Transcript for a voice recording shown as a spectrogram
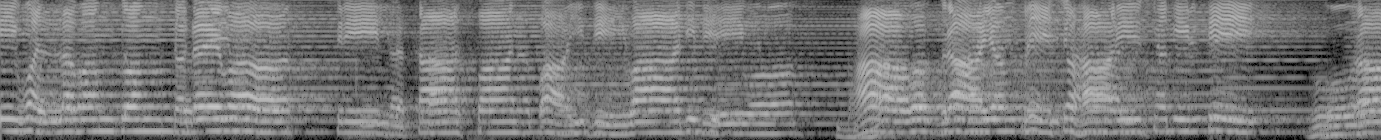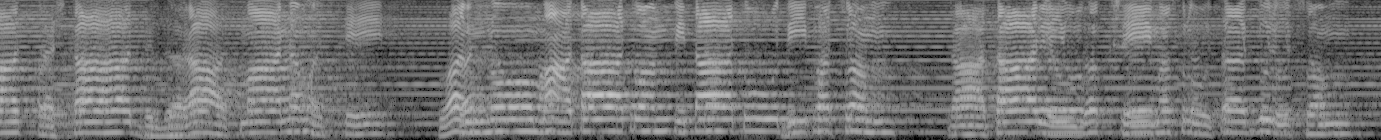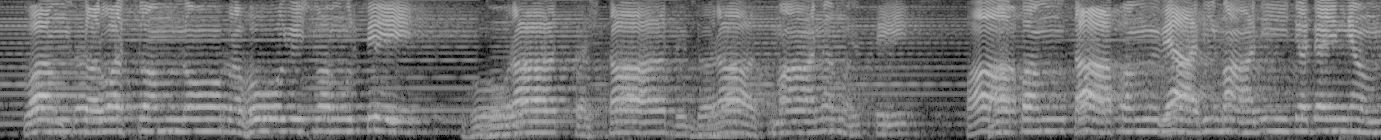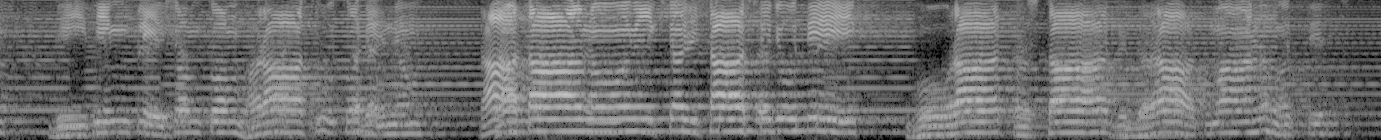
श्रीवल्लभं त्वं सदैव श्रीनृतास्मान्पायिदेवादिदेव भावग्रायं प्रेष् घोरात् प्रष्टाद्धृरास्मा वर्णो माता त्वं पिता तु दीपस्वं प्राता दाताययोगक्षेमस्रुतद्गुरुस्वम् त्वं सर्वस्वं नो प्रभो विश्वमूर्ते। घोरात् कष्टाद्दुर्धरास्मानमस्ते पापं तापं व्याधिमादि च दैन्यं। भीतिं क्लेशं त्वं हरासु त्वदैन्यं। त्रातार्नो वीक्षयिषास्य ज्योते घोरात्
